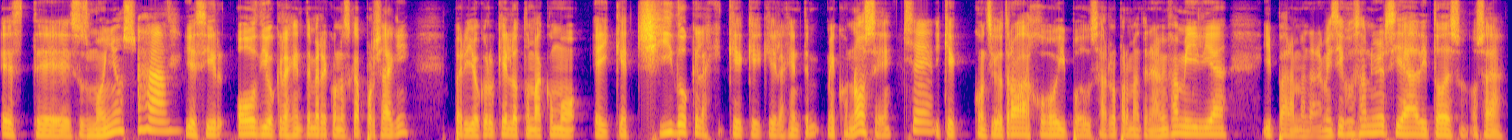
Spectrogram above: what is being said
este, sus moños Ajá. y decir, odio que la gente me reconozca por Shaggy, pero yo creo que lo toma como, hey, qué chido que la, que, que- que la gente me conoce Sí. y que consigo trabajo y puedo usarlo para mantener a mi familia y para mandar a mis hijos a la universidad y todo eso. O sea,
